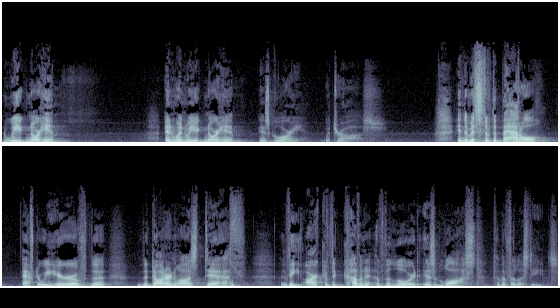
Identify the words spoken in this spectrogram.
we ignore Him. And when we ignore Him, His glory withdraws. In the midst of the battle, after we hear of the, the daughter in law's death, the Ark of the Covenant of the Lord is lost to the Philistines.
